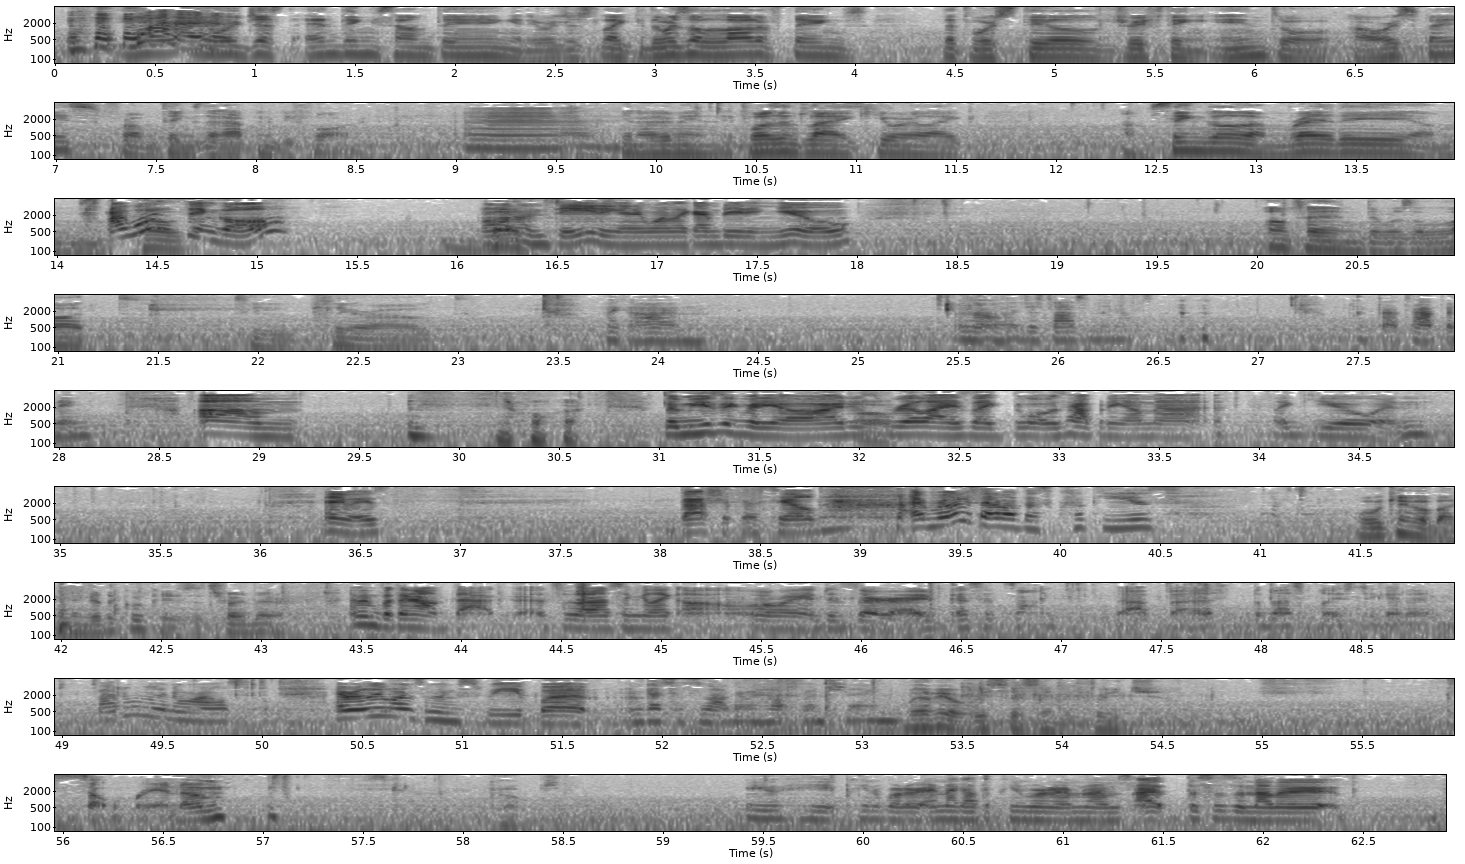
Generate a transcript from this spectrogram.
you, what? you were just ending something and you were just like there was a lot of things that were still drifting into our space from things that happened before Mm. you know what i mean it wasn't like you were like i'm single i'm ready i'm I was single. I but wasn't dating anyone like I'm dating you. i'm saying there was a lot to clear out Oh my god. No, I just thought something else. like that's happening. Um, the music video, I just Oh. realized like what was happening on that. Like you and anyways. That ship has sailed. I'm really sad about those cookies. well we can go back and get the cookies it's right there I mean, but they're not that good. So I was thinking like, oh, we're to dessert. I guess it's not like that best, the best place to get it. I don't really know where else. I really want something sweet, but I guess it's not going to happen today. we have your Reese's in the fridge So random. cups You hate peanut butter, and I got the peanut butter M&Ms. I, this is another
